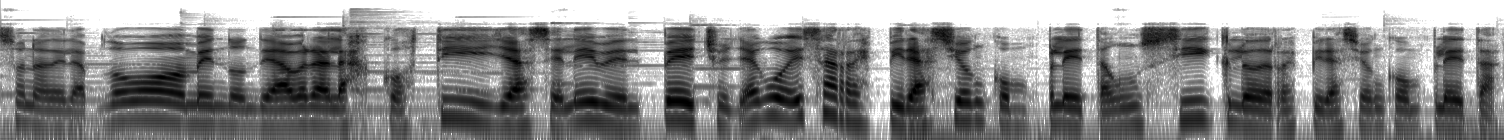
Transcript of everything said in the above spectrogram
zona del abdomen, donde abra las costillas, eleve el pecho y hago esa respiración completa, un ciclo de respiración completa,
